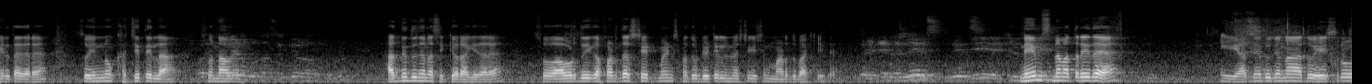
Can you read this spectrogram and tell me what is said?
ಹೇಳ್ತಾ ಇದ್ದಾರೆ. ಸೊ ಇನ್ನೂ ಖಚಿತ ಇಲ್ಲ. ಸೊ ನಾವು ಹದಿನೈದು ಜನ ಸಿಕ್ಯೂರ್ ಆಗಿದ್ದಾರೆ. ಸೊ ಅವ್ರದ್ದು ಈಗ ಫರ್ದರ್ ಸ್ಟೇಟ್ಮೆಂಟ್ಸ್ ಮತ್ತು ಡಿಟೇಲ್ ಇನ್ವೆಸ್ಟಿಗೇಷನ್ ಮಾಡೋದು ಬಾಕಿ ಇದೆ. ನೇಮ್ಸ್ ನಮ್ಮ ಹತ್ರ ಇದೆ. ಈ ಹದಿನೈದು ಜನ ಅದು ಹೆಸರು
